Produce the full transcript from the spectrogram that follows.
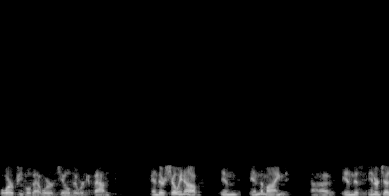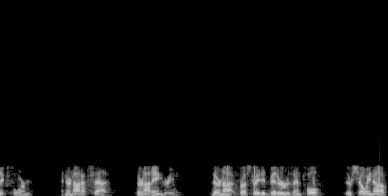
or people that were killed that were combatants. And they're showing up in in the mind uh, in this energetic form, and they're not upset, they're not angry, they're not frustrated, bitter, resentful. They're showing up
